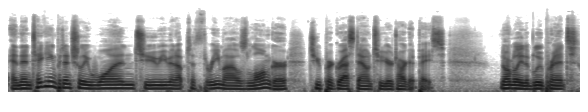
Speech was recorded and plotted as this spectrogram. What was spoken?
and then taking potentially one to even up to three miles longer to progress down to your target pace. Normally, the blueprint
